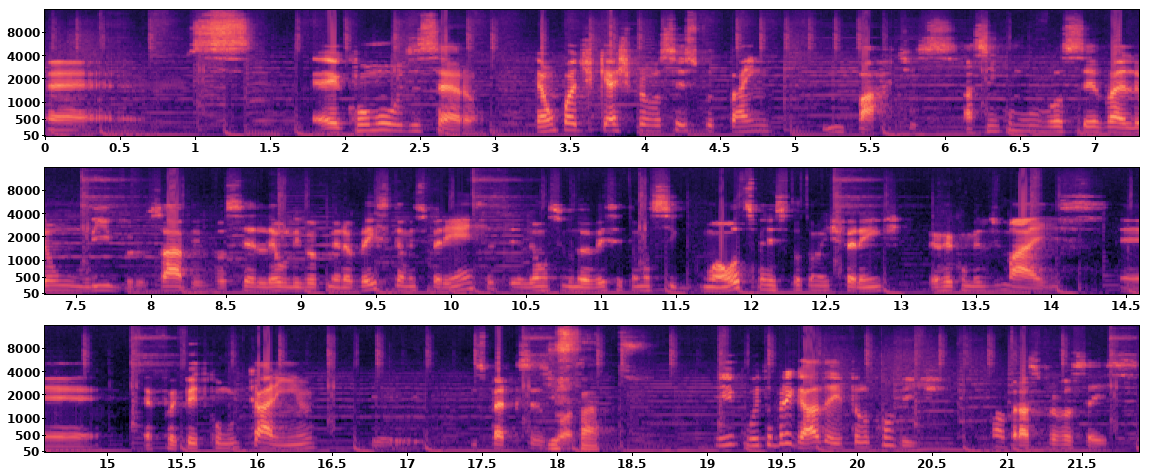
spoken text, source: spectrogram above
É, é como disseram, é um podcast para você escutar em, em partes. Assim como você vai ler um livro, sabe? Você lê um livro a primeira vez, você tem uma experiência, você lê uma segunda vez, você tem uma, uma outra experiência totalmente diferente. Eu recomendo demais. É, é- foi feito com muito carinho. e espero que vocês De gostem. fato. E muito obrigado aí pelo convite. Um abraço pra vocês.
